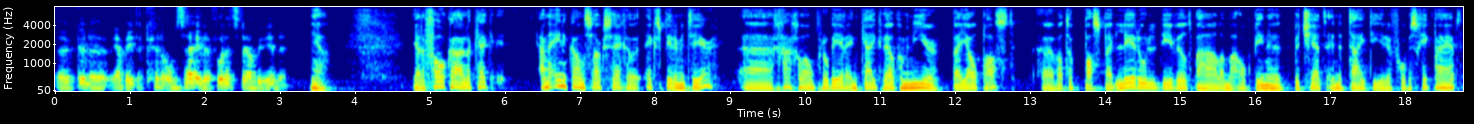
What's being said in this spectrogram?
uh, kunnen, ja, beter kunnen omzeilen voordat ze eraan beginnen? Ja. ja, de valkuilen. Kijk, aan de ene kant zou ik zeggen, experimenteer. Uh, ga gewoon proberen en kijk welke manier bij jou past. Uh, wat ook past bij de leerdoelen die je wilt behalen, maar ook binnen het budget en de tijd die je ervoor beschikbaar hebt.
